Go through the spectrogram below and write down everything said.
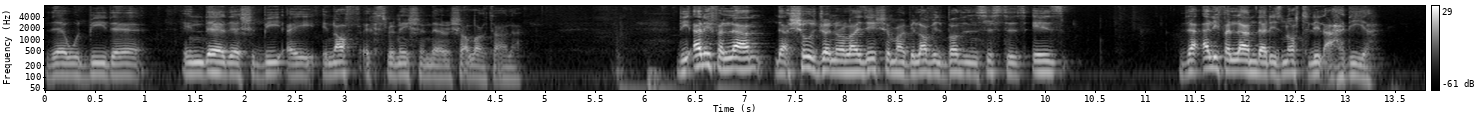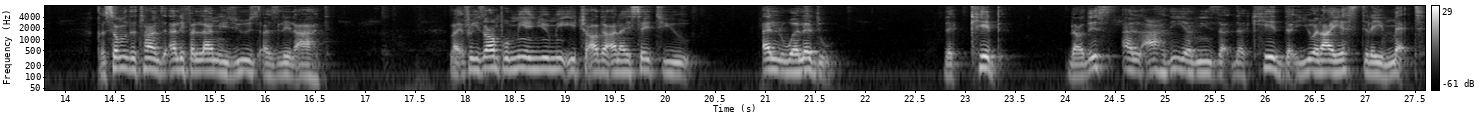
there would be there in there there should be a enough explanation there inshallah ta'ala. The alif and lam that shows generalization my beloved brothers and sisters is the alif and lam that is not lil ahdiyah. Because some of the times alif and lam is used as lil ahd. Like for example, me and you meet each other and I say to you, al waladu, the kid. Now this al ahdiya means that the kid that you and I yesterday met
